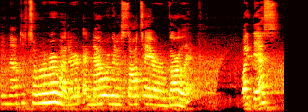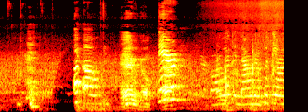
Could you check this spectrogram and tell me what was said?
We melted some of our butter, and now we're gonna saute our garlic. Like this. There we go. There. Garlic, and now we're gonna put the on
